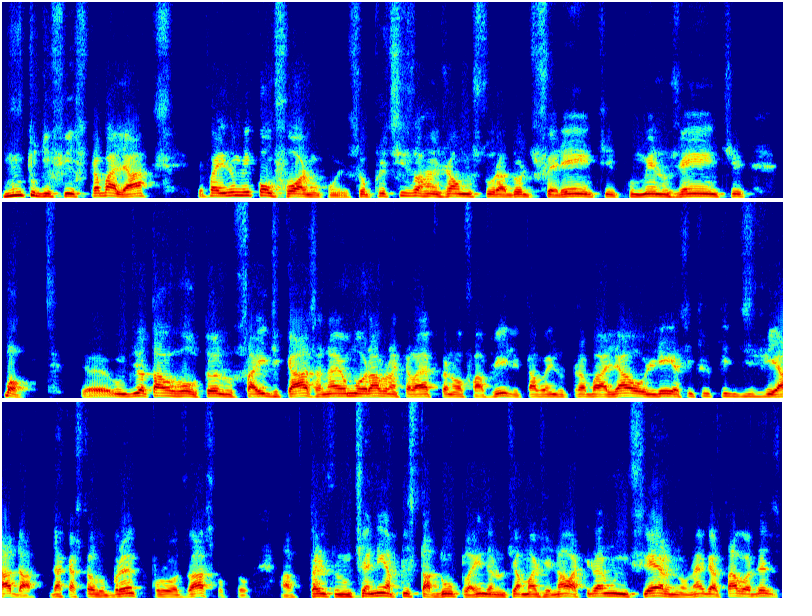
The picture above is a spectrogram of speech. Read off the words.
muito difícil trabalhar. Eu falei, não me conformo com isso, eu preciso arranjar um misturador diferente, com menos gente. Bom, eh, um dia eu estava voltando, saí de casa, né? Eu morava naquela época no Alphaville, estava indo trabalhar, olhei assim, tive que desviar da, da Castelo Branco para o Osasco, a trânsito não tinha nem a pista dupla ainda, não tinha marginal, aquilo era um inferno, né? Gastava às vezes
